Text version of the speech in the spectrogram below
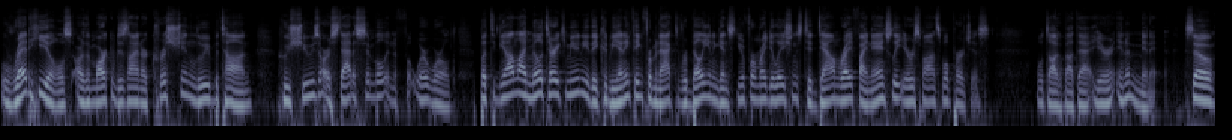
red heels are the mark of designer Christian Louis Vuitton, whose shoes are a status symbol in the footwear world. But to the online military community, they could be anything from an act of rebellion against uniform regulations to downright financially irresponsible purchase. We'll talk about that here in a minute. So,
